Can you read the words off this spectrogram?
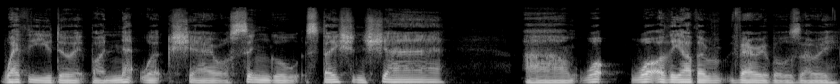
whether you do it by network share or single station share. Um, what what are the other variables, Zoe?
